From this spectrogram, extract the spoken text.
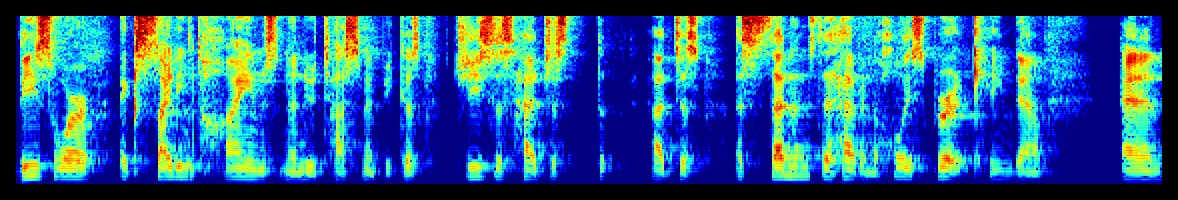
These were exciting times in the New Testament because Jesus had just had just ascended to heaven. The Holy Spirit came down, and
